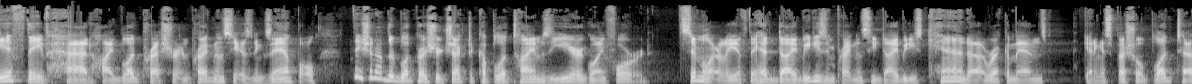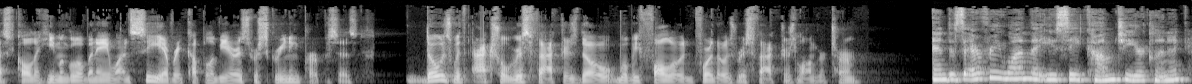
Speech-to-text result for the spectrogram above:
if they've had high blood pressure in pregnancy, as an example, they should have their blood pressure checked a couple of times a year going forward. Similarly, if they had diabetes in pregnancy, Diabetes Canada recommends getting a special blood test called a hemoglobin A1C every couple of years for screening purposes. Those with actual risk factors, though, will be followed for those risk factors longer term. And does everyone that you see come to your clinic?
